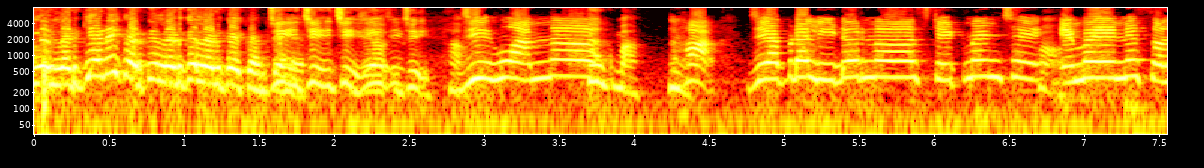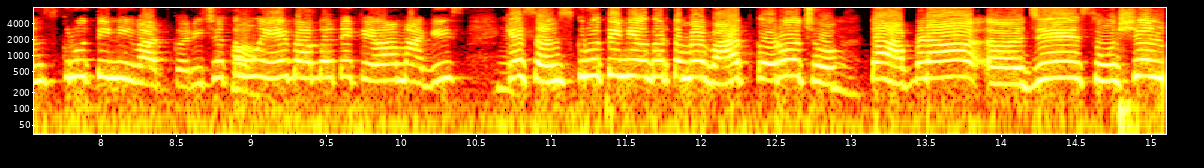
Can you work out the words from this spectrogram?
ये लड़कियां नहीं करती लड़के लड़के करते જી हैं જી જી જી હા. જી હું આમના ટૂંકમાં. હા જે આપણા લીડરના સ્ટેટમેન્ટ છે હા. એમાં એને સંસ્કૃતિની વાત કરી છે તો હા. હું એ બાબતે કહેવા માંગીશ કે સંસ્કૃતિની અગર તમે વાત કરો છો તો આપણા અ, જે સોશિયલ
